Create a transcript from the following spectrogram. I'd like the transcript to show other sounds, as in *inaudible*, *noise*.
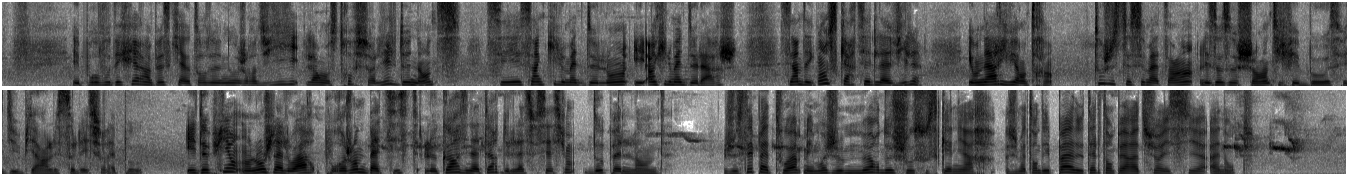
Et pour vous décrire un peu ce qu'il y a autour de nous aujourd'hui, là on se trouve sur l'île de Nantes. C'est 5 km de long et 1 km de large. C'est un des 11 quartiers de la ville et on est arrivé en train. Tout juste ce matin, les oiseaux chantent, il fait beau, ça fait du bien, le soleil sur la peau. Et depuis, on longe la Loire pour rejoindre Baptiste, le coordinateur de l'association d'Openland. Je sais pas toi, mais moi je meurs de chaud sous ce cagnard. Je m'attendais pas à de telles températures ici à Nantes.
